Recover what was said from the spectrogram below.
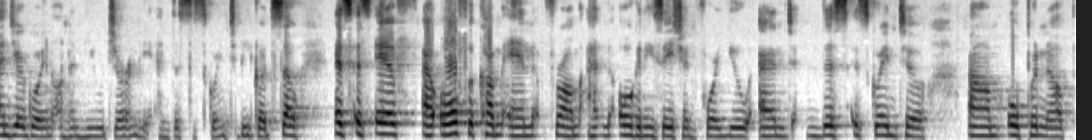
And you're going on a new journey and this is going to be good. So it's as if an offer come in from an organization for you and this is going to um, open up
